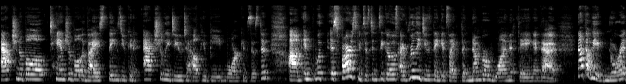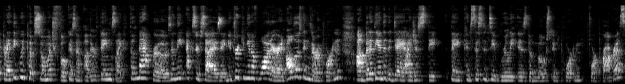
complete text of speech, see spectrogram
actionable, tangible advice, things you can actually do to help you be more consistent. Um, and with as far as consistency goes, I really do think it's like the number one thing that not that we ignore it, but I think we put so much focus on other things like the macros and the exercising and drinking enough water, and all those things are important. Um, but at the end of the day, I just think think consistency really is the most important for progress.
